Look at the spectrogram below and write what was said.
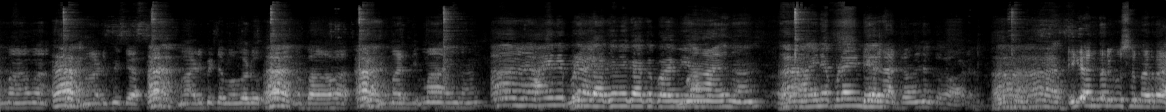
మా మామ మా ఆడబిడ్డ మా ఆడబిడ్డ మొగడు మా బావ మరిది మా ఆయన. ఆయన ఎప్పుడు? లగ్గమే కాకపోయి మీ ఆయన. ఆయన ఎప్పుడైంది. ఇక అందరు కూర్చున్నారా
